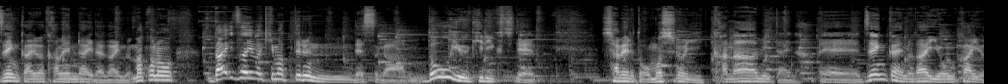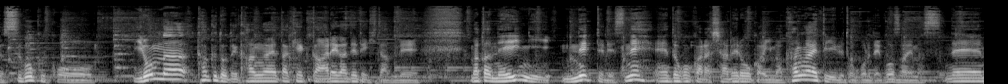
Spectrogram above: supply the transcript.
前回は仮面ライダーガイム。まあ、この題材は決まってるんですが、どういう切り口で喋ると面白いかな、みたいな。えー前回の第4回をすごくこう、いろんな角度で考えた結果あれが出てきたんで、また練りに練ってですね、どこから喋ろうか今考えているところでございます。で、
